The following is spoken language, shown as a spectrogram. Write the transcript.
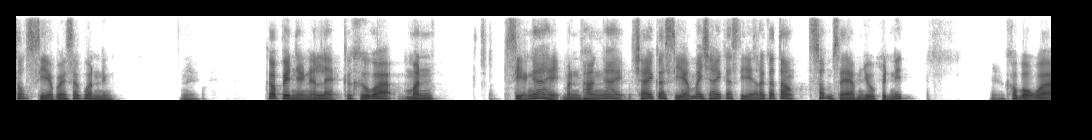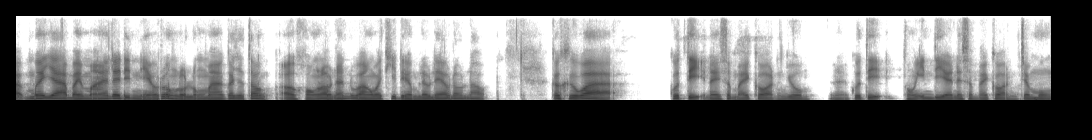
ต้องเสียไปสักวันหนึ่งก็เป็นอย่างนั้นแหละ ก็คือว่ามันเสียง่าย มันพังง่าย ใช้ก็เสียไม่ใช้ก็เสีย แล้วก็ต้องซ่อมแซมอยู่เป็นนิด เขาบอกว่าเมื่อหญ้าใบไม้และดินเหนียวร่วงหล่นลงมา ก็จะต้องเอาของเหล่านั้นวางไว้ที่เดิมแล้วแล้วเล่าๆก็คือว่า กุฏิในสมัยก่อนโยมกุฏิของอินเดียในสมัยก่อนจะมุง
